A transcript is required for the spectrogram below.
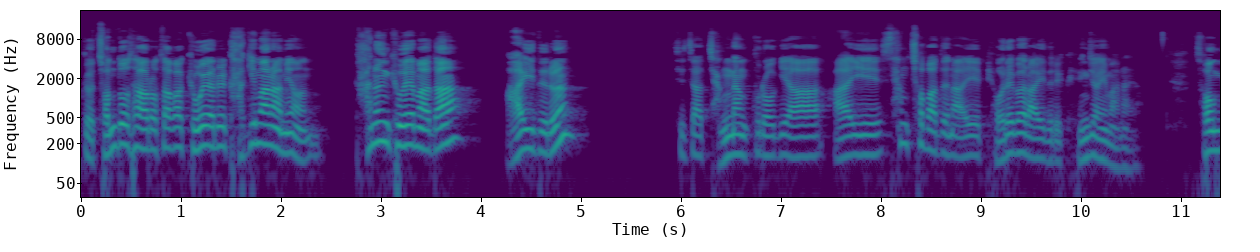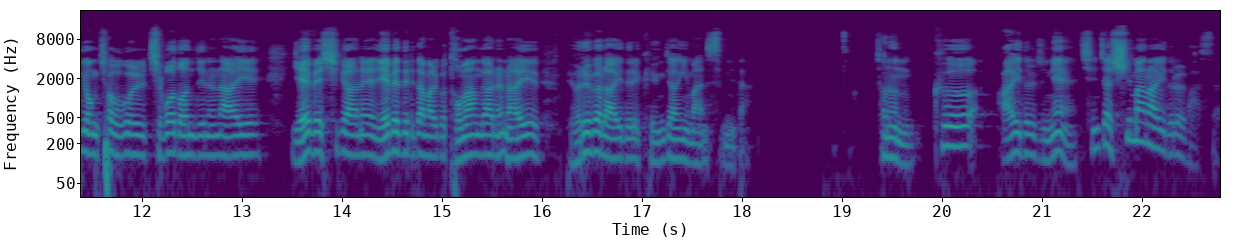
그 전도사로다가 교회를 가기만 하면 가는 교회마다 아이들은 진짜 장난꾸러기야 아이 상처받은 아이 별의별 아이들이 굉장히 많아요. 성경책을 집어던지는 아이 예배 시간에 예배 드리다 말고 도망가는 아이 별의별 아이들이 굉장히 많습니다. 저는 그 아이들 중에 진짜 심한 아이들을 봤어요.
